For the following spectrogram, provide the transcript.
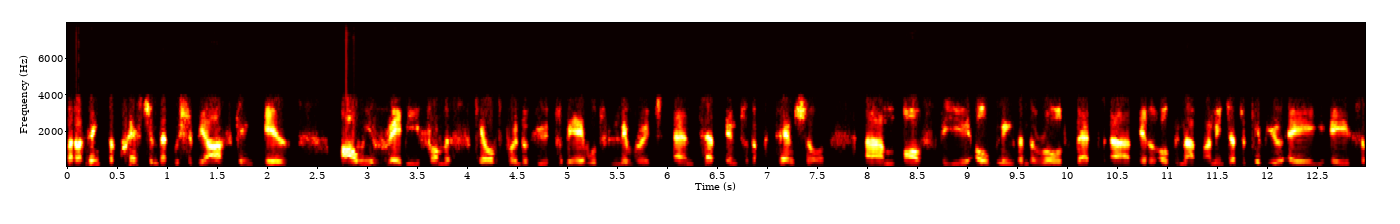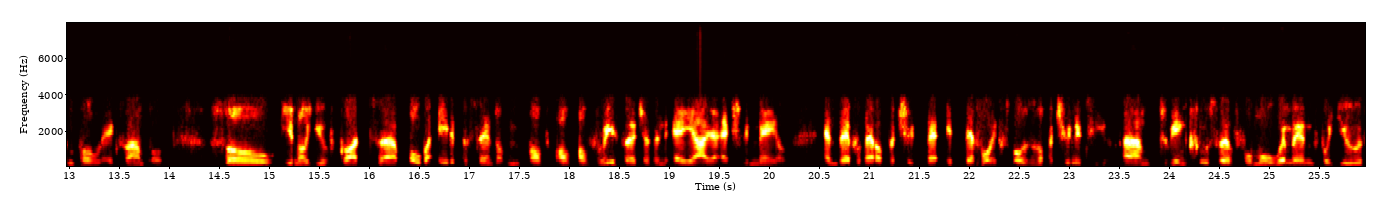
But I think the question that we should be asking is, are we ready from a skills point of view to be able to leverage and tap into the potential um, of the openings and the roles that uh, it'll open up? I mean, just to give you a, a simple example. So, you know, you've got uh, over 80% of, of, of, researchers in AI are actually male and therefore that opportunity it therefore exposes opportunities um, to be inclusive for more women, for youth,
